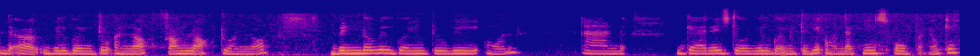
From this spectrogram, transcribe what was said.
uh, will going to unlock from lock to unlock. Window will going to be on and garage door will going to be on. That means open okay?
